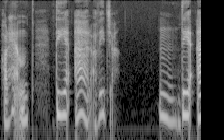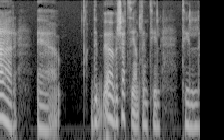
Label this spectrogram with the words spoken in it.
har hänt, det är avidja. Mm. Det är... Eh, det översätts egentligen till, till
